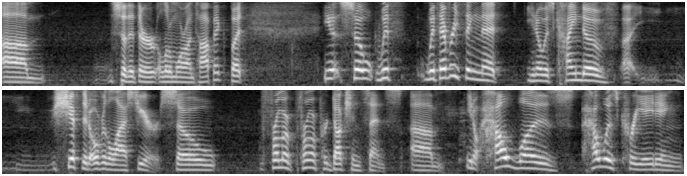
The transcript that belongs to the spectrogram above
um, so that they're a little more on topic. But you know, so with with everything that you know is kind of uh, shifted over the last year, so from a from a production sense. Um, you know how was how was creating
